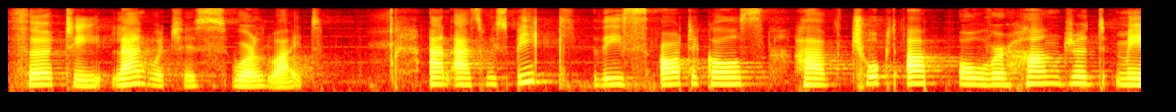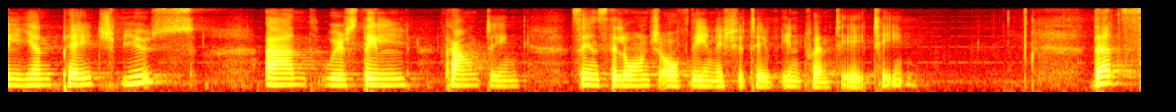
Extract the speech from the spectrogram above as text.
30 languages worldwide. And as we speak, these articles have chalked up over 100 million page views, and we're still counting since the launch of the initiative in 2018. That's,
